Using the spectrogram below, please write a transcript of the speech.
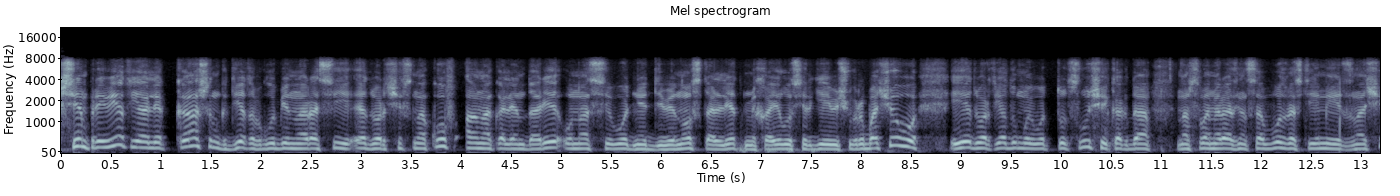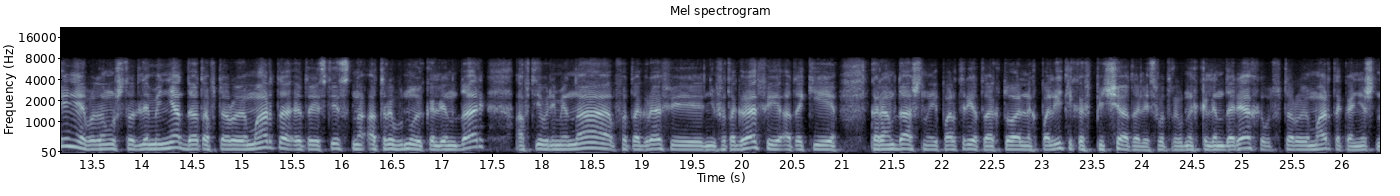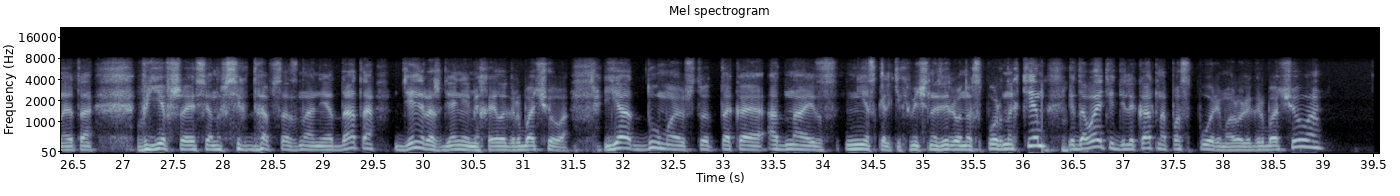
Всем привет, я Олег Кашин, где-то в глубинной России Эдвард Чесноков, а на календаре у нас сегодня 90 лет Михаилу Сергеевичу Горбачеву. И, Эдвард, я думаю, вот тот случай, когда наша с вами разница в возрасте имеет значение, потому что для меня дата 2 марта – это, естественно, отрывной календарь, а в те времена фотографии, не фотографии, а такие карандашные портреты актуальных политиков печатались в отрывных календарях, и вот 2 марта, конечно, это въевшаяся навсегда в сознание дата – день рождения Михаила Горбачева. Я думаю, что это такая одна из нескольких вечно зеленых спорных тем, и давайте деликатно поспорим о роли Горбачева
